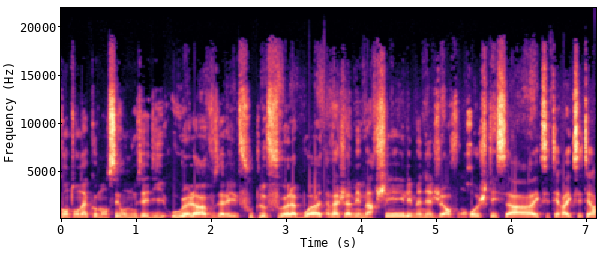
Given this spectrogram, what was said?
quand on a commencé on nous a dit ouh là là vous allez foutre le feu à la boîte, ça va jamais marcher, les managers vont rejeter ça, etc. etc.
